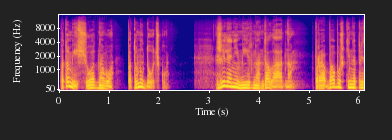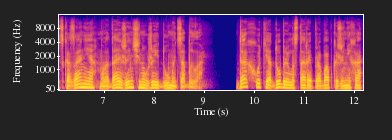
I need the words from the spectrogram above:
потом еще одного, потом и дочку. Жили они мирно, да ладно. Про бабушкины предсказания молодая женщина уже и думать забыла. Да хоть и одобрила старая прабабка жениха,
